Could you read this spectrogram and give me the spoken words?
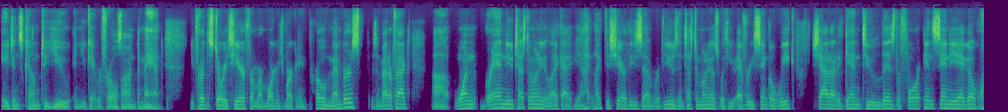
Agents come to you and you get referrals on demand. You've heard the stories here from our Mortgage Marketing Pro members. As a matter of fact, uh, one brand new testimonial, like I, yeah, I like to share these uh, reviews and testimonials with you every single week. Shout out again to Liz LaFour in San Diego.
